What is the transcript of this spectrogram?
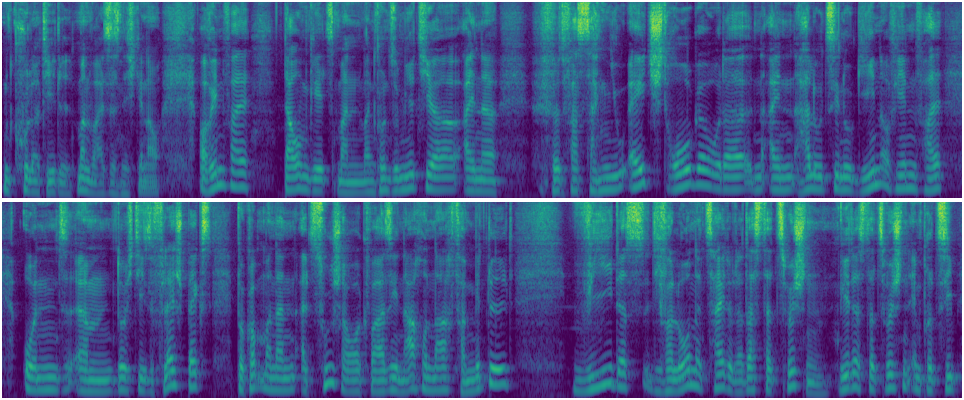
ein cooler Titel. Man weiß es nicht genau. Auf jeden Fall, darum geht's. Man, man konsumiert hier eine, ich würde fast sagen, New Age-Droge oder ein Halluzinogen auf jeden Fall. Und ähm, durch diese Flashbacks bekommt man dann als Zuschauer quasi nach und nach vermittelt, wie das, die verlorene Zeit oder das dazwischen, wie das dazwischen im Prinzip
